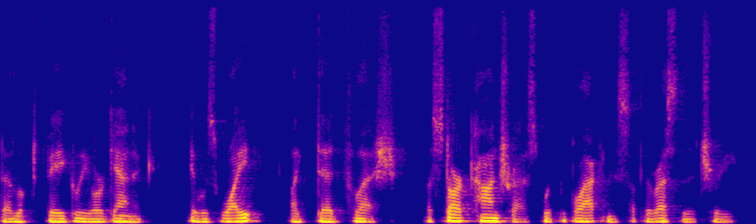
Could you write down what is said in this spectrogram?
that looked vaguely organic. It was white like dead flesh, a stark contrast with the blackness of the rest of the tree.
